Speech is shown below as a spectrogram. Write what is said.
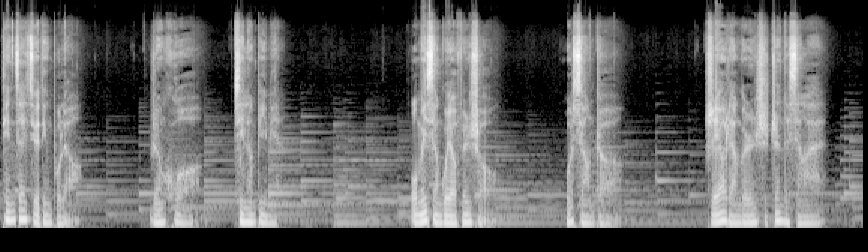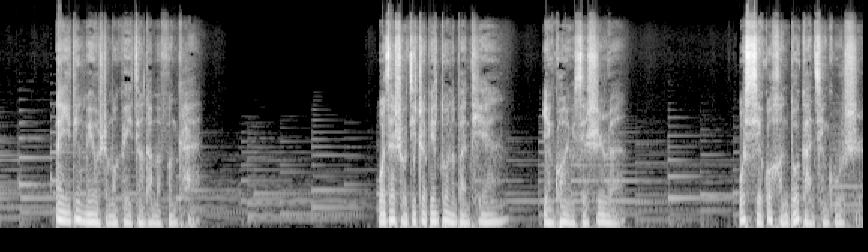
天灾决定不了，人祸尽量避免。我没想过要分手，我想着，只要两个人是真的相爱，那一定没有什么可以将他们分开。”我在手机这边顿了半天，眼眶有些湿润。我写过很多感情故事。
